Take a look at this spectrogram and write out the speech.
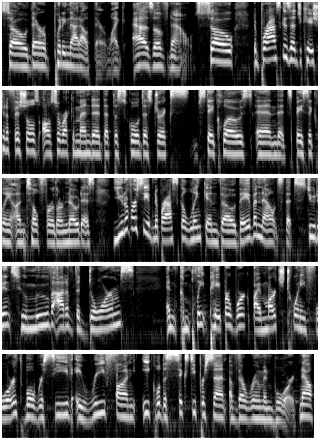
So they're putting that out there, like as of now. So Nebraska's education officials also recommended that the school districts stay closed, and it's basically until further notice. University of Nebraska Lincoln, though, they've announced that students who move out of the dorms and complete paperwork by March 24th will receive a refund equal to 60% of their room and board. Now,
